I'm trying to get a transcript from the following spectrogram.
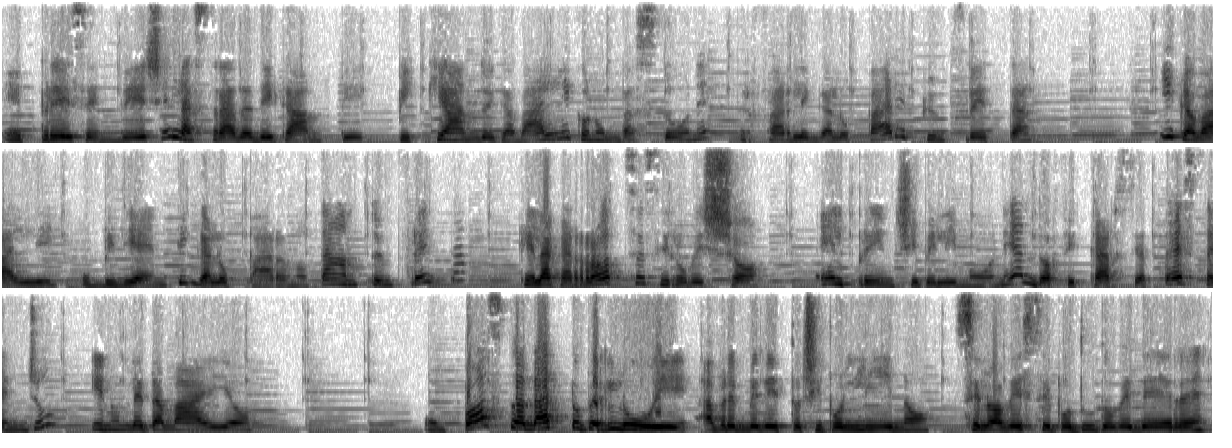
e prese invece la strada dei campi, picchiando i cavalli con un bastone per farli galoppare più in fretta. I cavalli, ubbidienti, galopparono tanto in fretta che la carrozza si rovesciò e il principe Limone andò a ficcarsi a testa in giù in un letamaio. Un posto adatto per lui, avrebbe detto Cipollino, se lo avesse potuto vedere.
